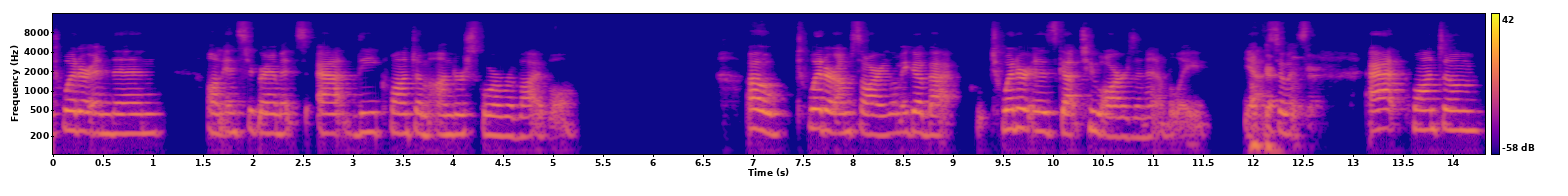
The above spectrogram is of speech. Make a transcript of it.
Twitter, and then on Instagram it's at the Quantum underscore Revival. Oh, Twitter. I'm sorry. Let me go back. Twitter is got two R's in it, I believe. Yeah. Okay. So it's at Quantum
